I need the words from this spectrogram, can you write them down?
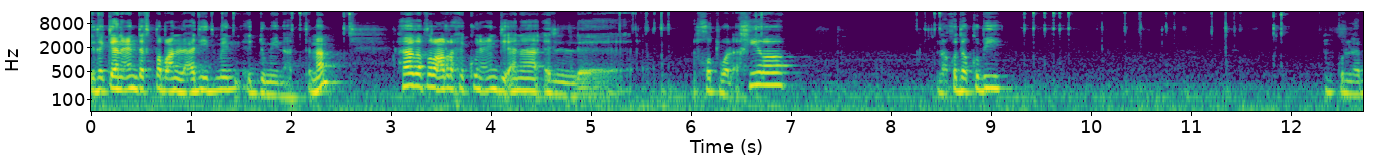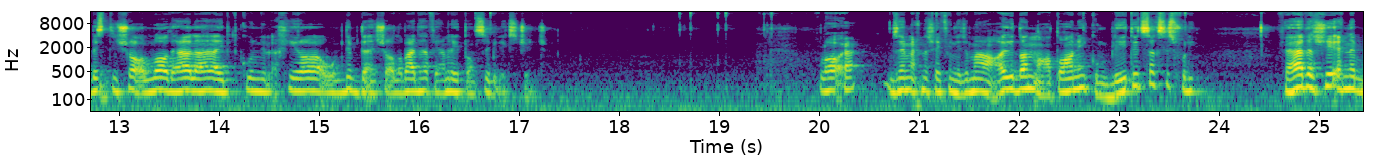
إذا كان عندك طبعا العديد من الدومينات. تمام؟ هذا طبعا راح يكون عندي أنا الخطوة الأخيرة. نأخذها copy نكون لبست إن شاء الله تعالى هاي بتكون الأخيرة وبنبدا إن شاء الله بعدها في عملية تنصيب ال Exchange. رائع. زي ما إحنا شايفين يا جماعة أيضا أعطاني completed successfully. فهذا الشيء إحنا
